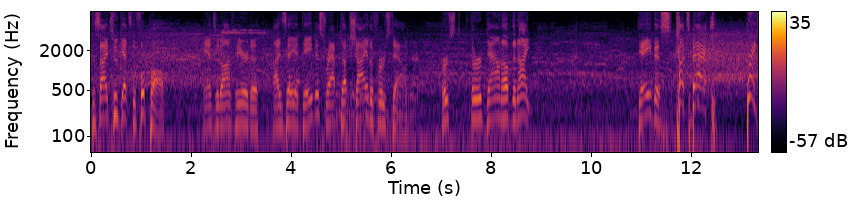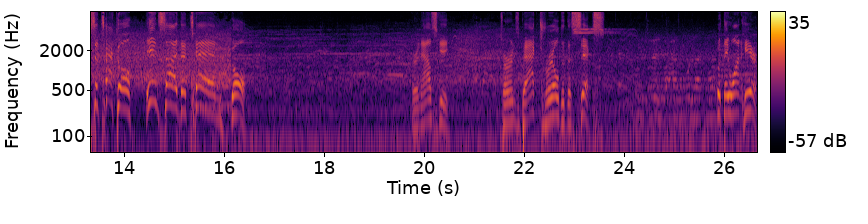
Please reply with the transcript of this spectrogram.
decides who gets the football. Hands it off here to Isaiah Davis, wrapped up shy of the first down. First third down of the night. Davis cuts back, breaks a tackle inside the 10. Goal. Gronowski turns back, drilled at the six. What they want here.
